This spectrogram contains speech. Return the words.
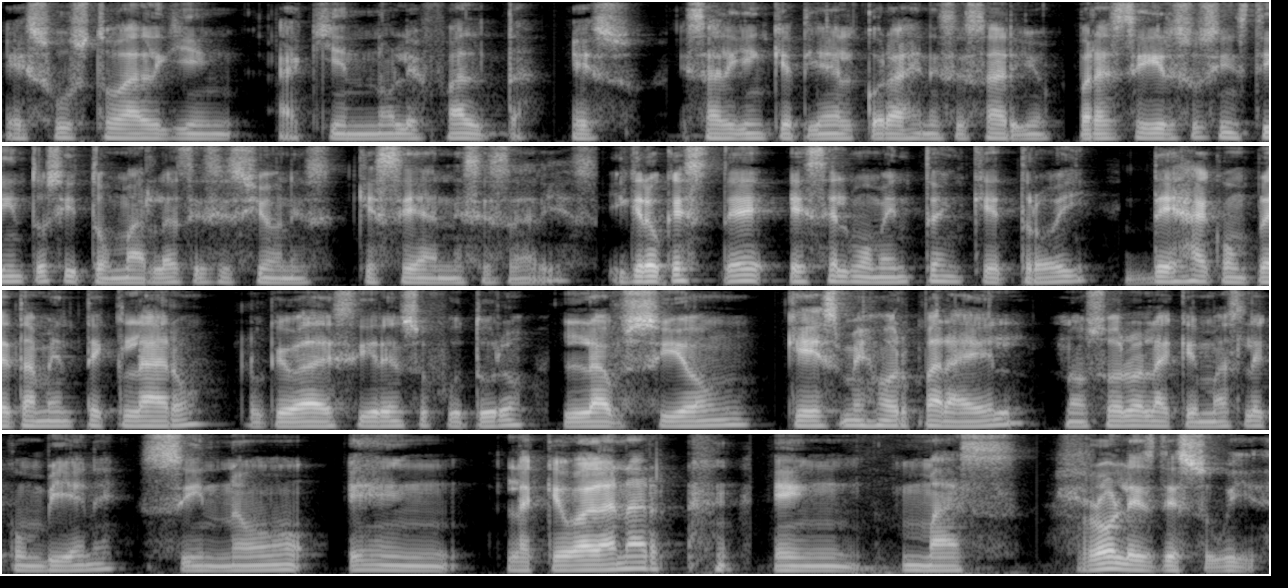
es justo alguien a quien no le falta eso es alguien que tiene el coraje necesario para seguir sus instintos y tomar las decisiones que sean necesarias. Y creo que este es el momento en que Troy deja completamente claro lo que va a decir en su futuro, la opción que es mejor para él, no solo la que más le conviene, sino en la que va a ganar en más roles de su vida.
